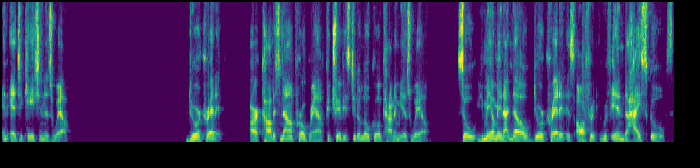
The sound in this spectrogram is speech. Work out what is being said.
and education as well. Dual Credit, our College Now program contributes to the local economy as well. So you may or may not know, Dual Credit is offered within the high schools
